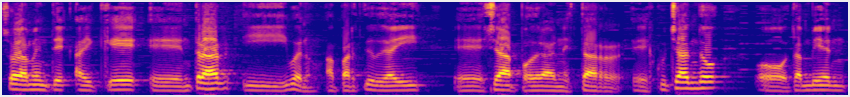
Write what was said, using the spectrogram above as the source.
solamente hay que eh, entrar y bueno, a partir de ahí ya podrán estar escuchando o también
